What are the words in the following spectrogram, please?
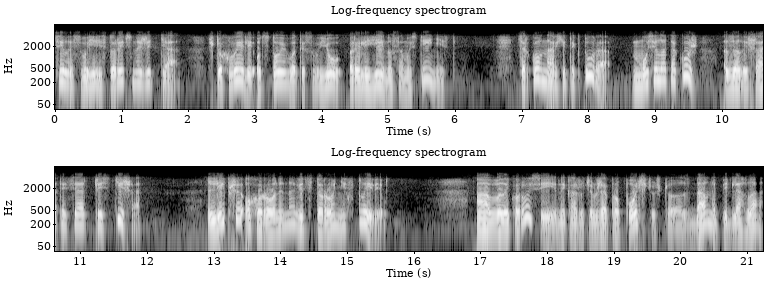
ціле своє історичне життя, що хвилі отстоювати свою релігійну самостійність, церковна архітектура мусила також залишатися чистіша, ліпше охоронена від сторонніх впливів. А в Великоросії, не кажучи вже про Польщу, що здавна підлягла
